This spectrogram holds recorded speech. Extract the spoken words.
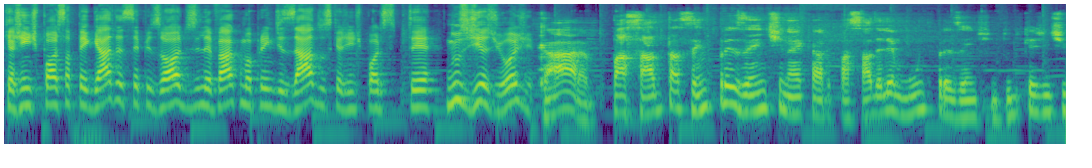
Que a gente possa pegar desses episódios e levar como aprendizados que a gente pode ter nos dias de hoje? Cara, passado tá sempre presente, né, cara? O passado ele é muito presente em tudo que a gente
